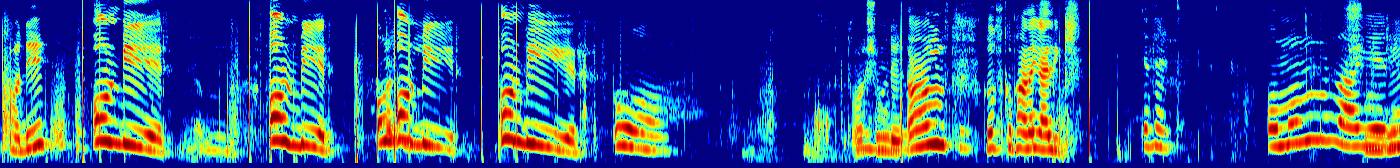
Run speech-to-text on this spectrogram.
Hadi. On bir. On bir. On bir. On bir. Oh. Aa, şimdi. Aa. Gaz kapağına geldik. Evet. Onun var Şimdi.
